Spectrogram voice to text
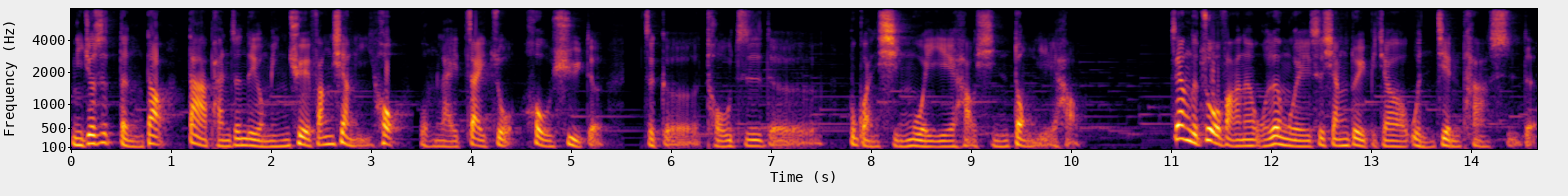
你就是等到大盘真的有明确方向以后，我们来再做后续的这个投资的，不管行为也好，行动也好，这样的做法呢，我认为是相对比较稳健踏实的。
